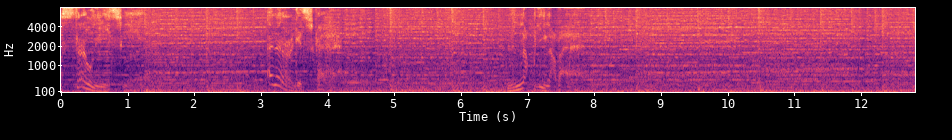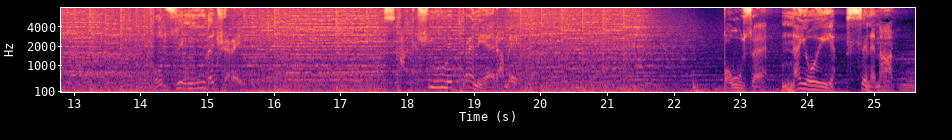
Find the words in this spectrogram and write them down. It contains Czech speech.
strojící, Energické. Napínavé. Podzimní večery. S akčními premiérami. Pouze na Joj Cinema.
